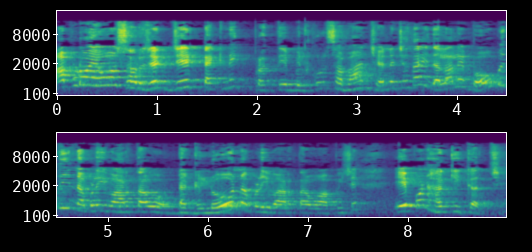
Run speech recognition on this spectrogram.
આપણો એવો સર્જક જે ટેકનિક પ્રત્યે બિલકુલ સભાન છે અને છતાંય દલાલે બહુ બધી નબળી વાર્તાઓ, ઢગલો નબળી વાર્તાઓ આપી છે, એ પણ હકીકત છે.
